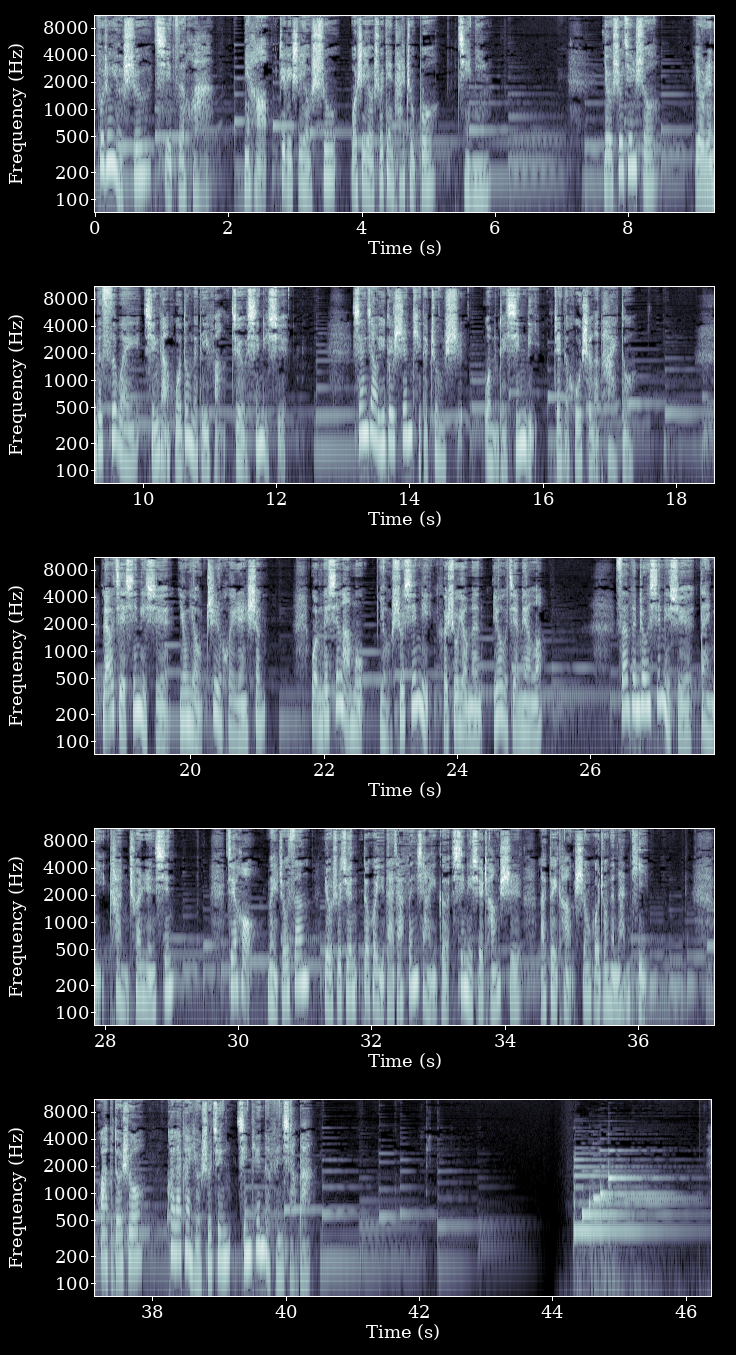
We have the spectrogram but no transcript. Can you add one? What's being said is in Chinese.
腹中有书气自华。你好，这里是有书，我是有书电台主播简宁。有书君说，有人的思维、情感活动的地方就有心理学。相较于对身体的重视，我们对心理真的忽视了太多。了解心理学，拥有智慧人生。我们的新栏目《有书心理》和书友们又见面了。三分钟心理学带你看穿人心。今后每周三，有书君都会与大家分享一个心理学常识，来对抗生活中的难题。话不多说，快来看有书君今天的分享吧。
